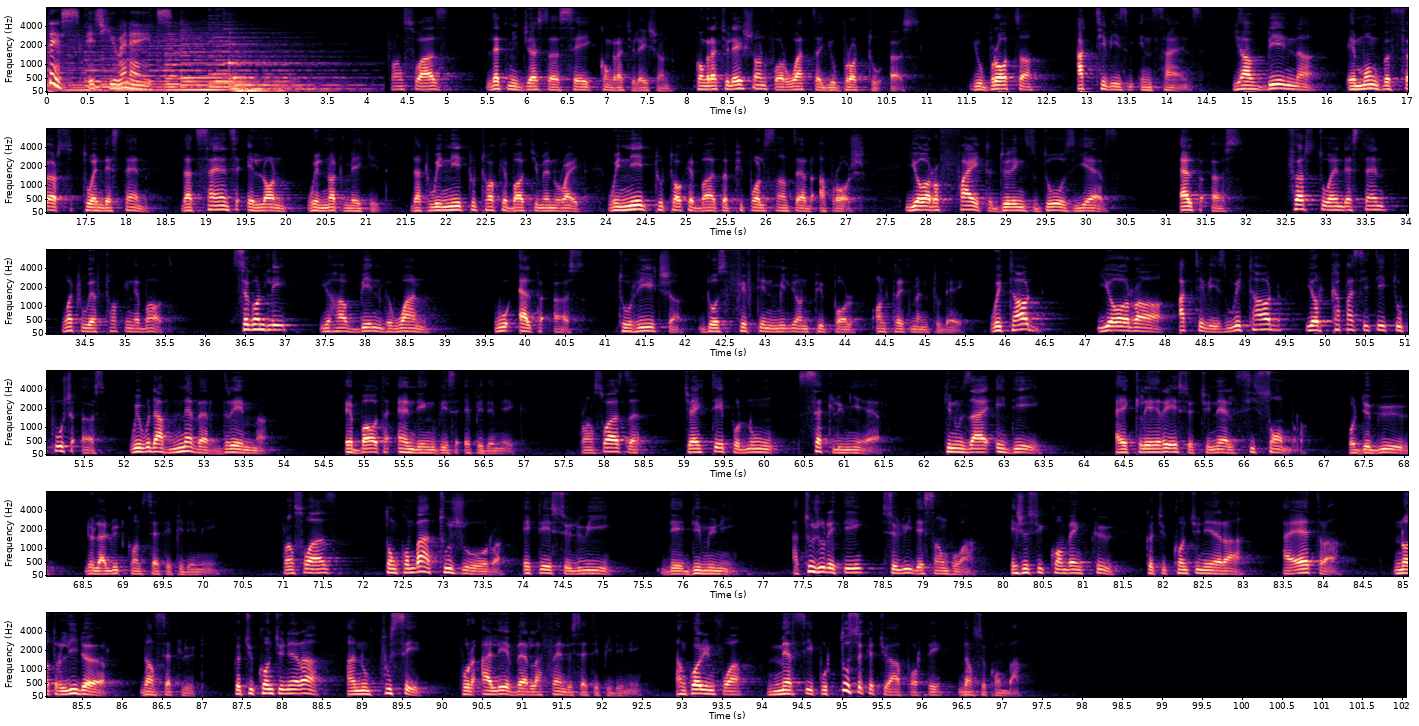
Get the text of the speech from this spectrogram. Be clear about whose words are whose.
Speaker 1: This is UNAIDS.
Speaker 2: Françoise, let me just uh, say congratulations. Congratulations for what uh, you brought to us. You brought uh, activism in science. You have been uh, among the first to understand that science alone will not make it, that we need to talk about human rights. We need to talk about the people-centered approach. Your fight during those years helped us, first to understand what we are talking about. Secondly, you have been the one who helped us to reach uh, those 15 million people on treatment today. Without your uh, activism, without your capacity to push us, we would have never dreamed about ending this epidemic. Françoise, tu as été pour nous cette lumière qui nous a aidés à éclairer ce tunnel si sombre au début de la lutte contre cette épidémie. Françoise, ton combat a toujours été celui des démunis, a toujours été celui des sans-voix. Et je suis convaincu que tu continueras à être notre leader dans cette lutte, que tu continueras à nous pousser pour aller vers la fin de cette épidémie. Encore une fois, merci pour tout ce que tu as apporté dans ce combat.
